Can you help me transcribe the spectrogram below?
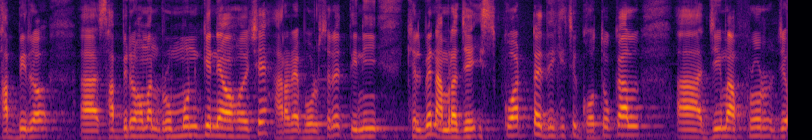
সাব্বির সাব্বির রহমান রুম্মনকে নেওয়া হয়েছে, হারারে বোলসেরে তিনি খেলবেন। আমরা যে স্কোয়াডটা দেখেছি গতকাল জিম আফরোর যে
